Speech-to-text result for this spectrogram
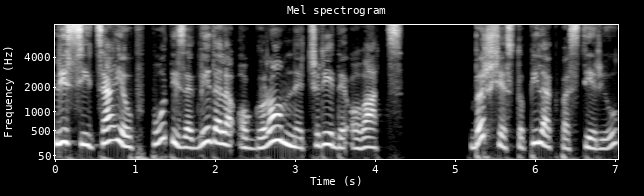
Lisica je ob poti zagledala ogromne črede ovac. Brž je stopila k pastirju,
